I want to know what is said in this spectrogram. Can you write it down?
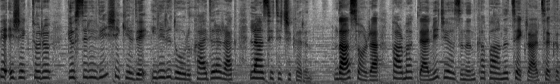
ve ejektörü gösterildiği şekilde ileri doğru kaydırarak lanseti çıkarın. Daha sonra parmak delme cihazının kapağını tekrar takın.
